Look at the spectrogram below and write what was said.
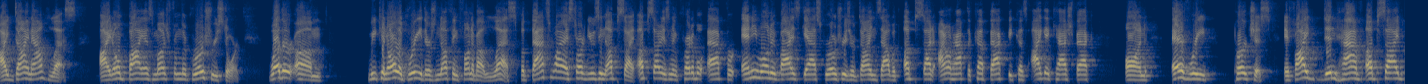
I dine out less. I don't buy as much from the grocery store. Whether um, we can all agree there's nothing fun about less, but that's why I started using Upside. Upside is an incredible app for anyone who buys gas, groceries, or dines out with Upside. I don't have to cut back because I get cash back on every purchase. If I didn't have Upside,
